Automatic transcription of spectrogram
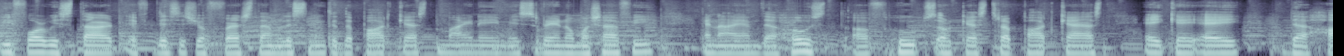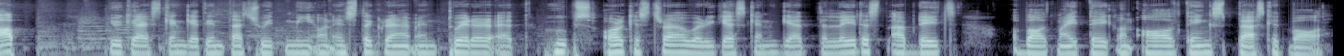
Before we start, if this is your first time listening to the podcast, my name is Reno Moshafi and I am the host of Hoops Orchestra podcast, aka The Hop. You guys can get in touch with me on Instagram and Twitter at Hoops Orchestra, where you guys can get the latest updates about my take on all things basketball.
